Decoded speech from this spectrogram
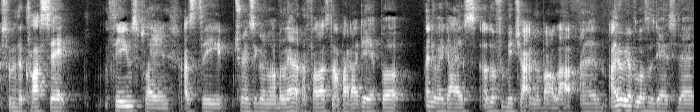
some of the classic themes playing as the trains are going around the layout. And I thought that's not a bad idea. But anyway, guys, enough of me chatting about that. Um, I hope you have a lovely day today,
